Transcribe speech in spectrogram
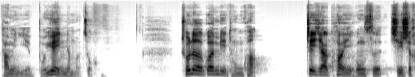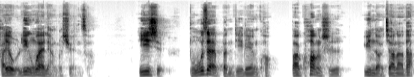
他们也不愿意那么做。除了关闭铜矿，这家矿业公司其实还有另外两个选择：一是。不在本地炼矿，把矿石运到加拿大，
